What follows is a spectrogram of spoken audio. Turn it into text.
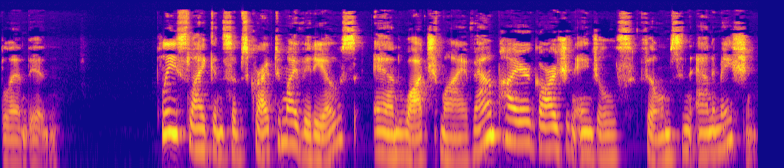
blend in. Please like and subscribe to my videos and watch my Vampire Guardian Angels films and animation.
